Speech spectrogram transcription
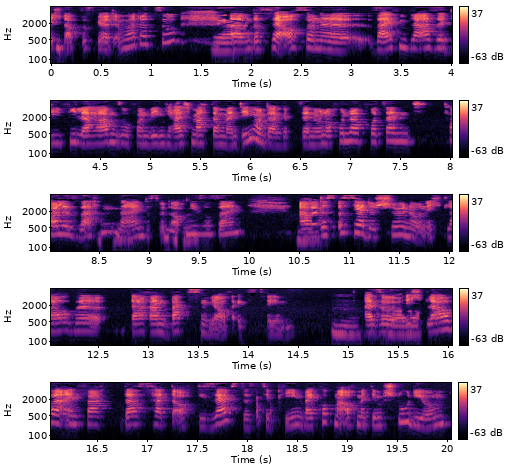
Ich glaube, das gehört immer dazu. Ja. Ähm, das ist ja auch so eine Seifenblase, die viele haben, so von wegen, ja, ich mache dann mein Ding und dann gibt's ja nur noch 100 Prozent tolle Sachen. Mhm. Nein, das wird auch nie mhm. so sein. Aber das ist ja das Schöne und ich glaube, daran wachsen wir auch extrem. Mhm. Also wow. ich glaube einfach, das hat auch die Selbstdisziplin, weil guck mal, auch mit dem Studium,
